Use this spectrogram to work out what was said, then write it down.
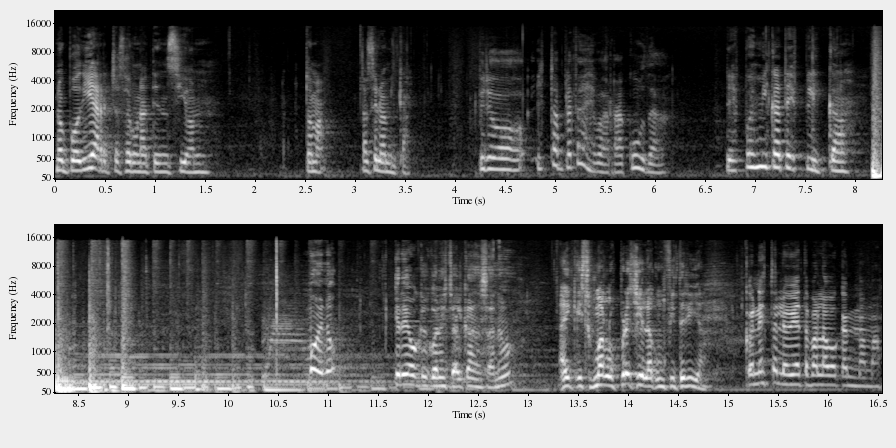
no podía rechazar una atención. Toma, dáselo a Mica. Pero esta plata es de Barracuda. Después Mica te explica. Bueno, creo que con esto alcanza, ¿no? Hay que sumar los precios de la confitería. Con esto le voy a tapar la boca a mi mamá.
